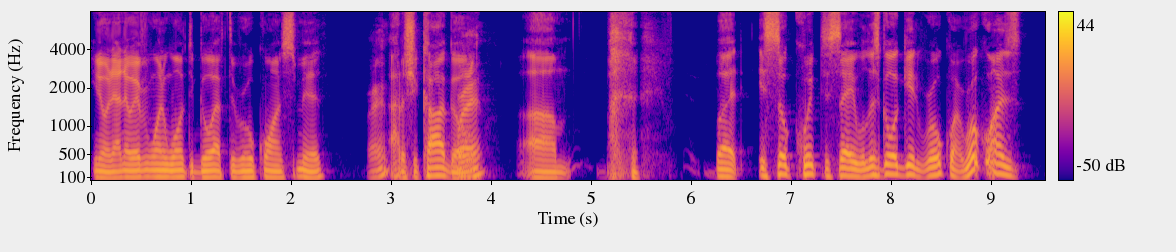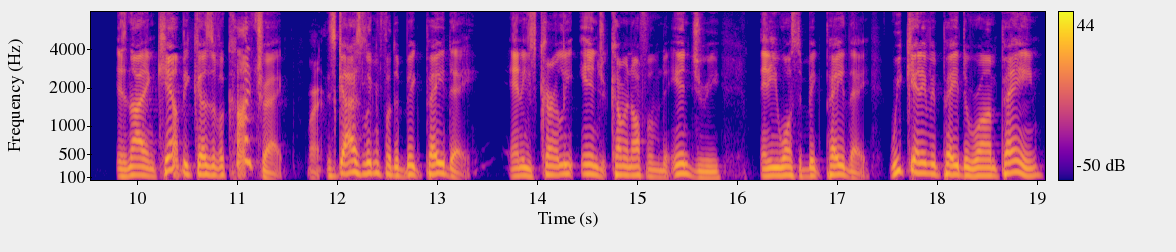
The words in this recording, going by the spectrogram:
you know, and I know everyone wanted to go after Roquan Smith Right. out of Chicago. Right. Um, but it's so quick to say, well, let's go get Roquan. Roquan is, is not in camp because of a contract. Right. This guy's looking for the big payday, and he's currently injured, coming off of an injury, and he wants the big payday. We can't even pay Daron Payne,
